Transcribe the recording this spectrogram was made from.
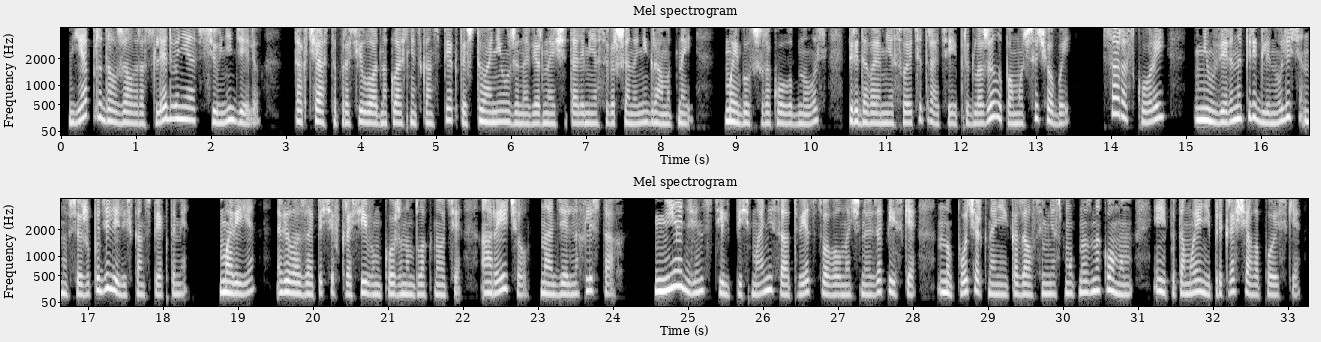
Я продолжала расследование всю неделю. Так часто просила у одноклассниц конспекты, что они уже, наверное, считали меня совершенно неграмотной. Мейбл широко улыбнулась, передавая мне свою тетрадь, и предложила помочь с учебой. Сара с Корой неуверенно переглянулись, но все же поделились конспектами. Мария вела записи в красивом кожаном блокноте, а Рэйчел — на отдельных листах. Ни один стиль письма не соответствовал ночной записке, но почерк на ней казался мне смутно знакомым, и потому я не прекращала поиски.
